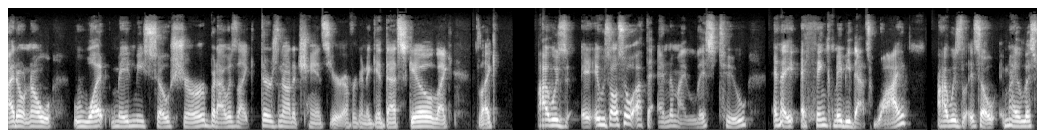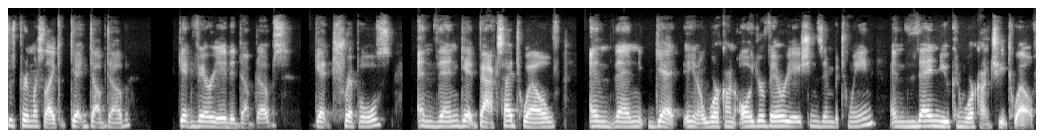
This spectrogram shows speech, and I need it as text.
I don't know what made me so sure, but I was like, there's not a chance you're ever gonna get that skill. Like, like I was it it was also at the end of my list too. And I, I think maybe that's why I was so my list was pretty much like get dub dub, get variated dub dubs, get triples, and then get backside 12, and then get, you know, work on all your variations in between, and then you can work on cheat 12.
